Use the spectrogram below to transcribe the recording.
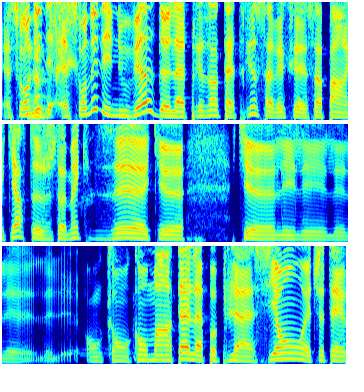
Est-ce qu'on a, est qu'on a des nouvelles de la présentatrice avec euh, sa pancarte, justement, qui disait que que les, les, les, qu'on mentait la population, etc.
